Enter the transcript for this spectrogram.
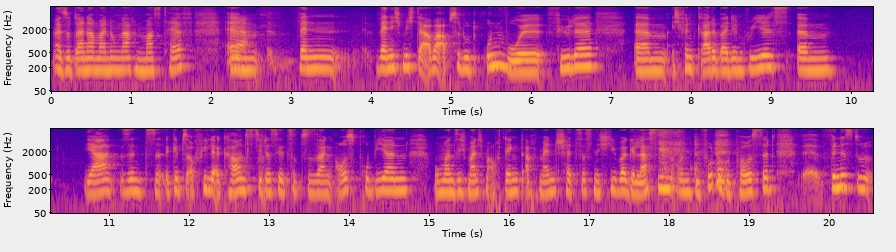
Also deiner Meinung nach ein Must-Have. Ähm, ja. wenn, wenn ich mich da aber absolut unwohl fühle, ähm, ich finde gerade bei den Reels, ähm, ja, gibt es auch viele Accounts, die das jetzt sozusagen ausprobieren, wo man sich manchmal auch denkt, ach Mensch, hättest du es nicht lieber gelassen und ein Foto gepostet. Äh, findest du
